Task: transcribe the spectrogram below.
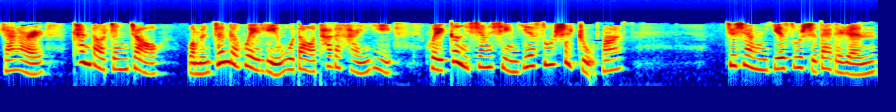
然而，看到征兆，我们真的会领悟到它的含义，会更相信耶稣是主吗？就像耶稣时代的人，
